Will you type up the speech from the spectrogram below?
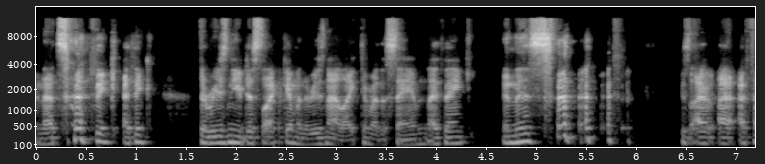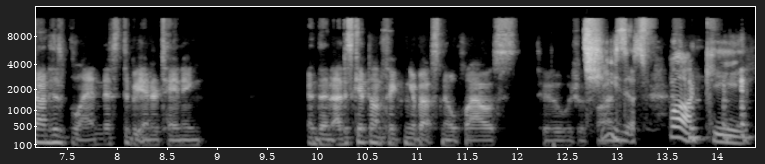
And that's I think I think the reason you dislike him and the reason I liked him are the same, I think, in this. Because I, I I found his blandness to be entertaining. And then I just kept on thinking about snowplows too, which was. Jesus fuck Keith.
